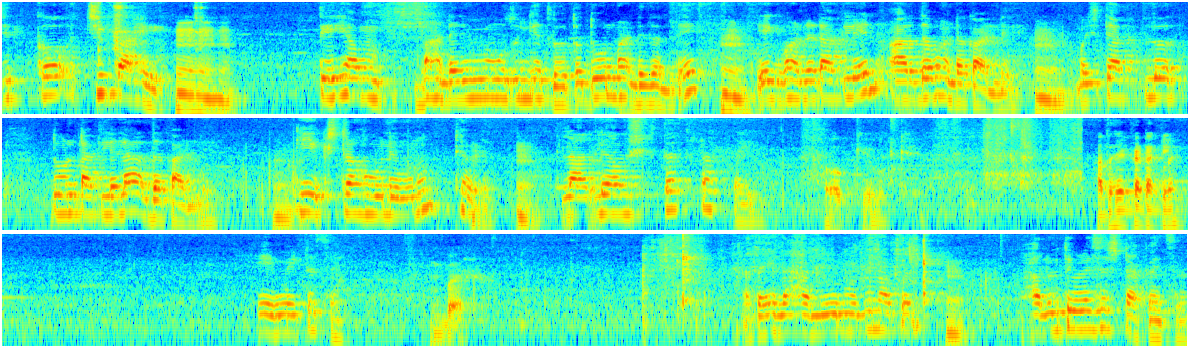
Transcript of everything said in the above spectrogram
जितकं चिक आहे हम्म, हम्म, हम्म. ते ह्या भांड्याने मी मोजून घेतलं होतं. दोन भांडे झाले. एक भांडं टाकले आणि अर्ध भांडं काढले. म्हणजे त्यातलं दोन टाकलेलं अर्ध काढले. की एक्स्ट्रा होऊ नये म्हणून ठेवलं. लागले आवश्यकता टाकता येईल. Okay okay. आता हे काय टाकलं? हे मीठच आहे. बर. आता ह्याला हलवून मधून आपण हलवते वेळेसच टाकायचं.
